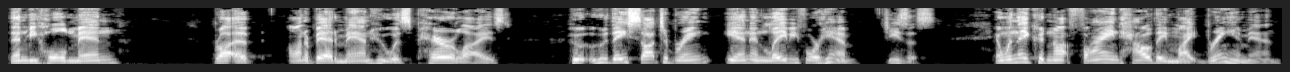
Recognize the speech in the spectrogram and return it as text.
Then behold, men brought a, on a bed a man who was paralyzed, who, who they sought to bring in and lay before him, Jesus. And when they could not find how they might bring him in,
